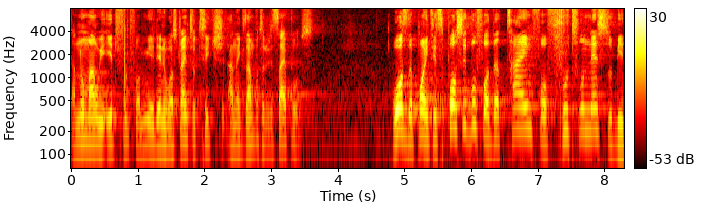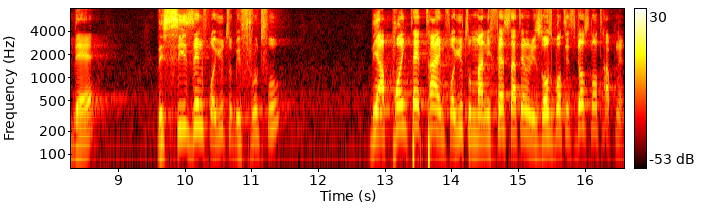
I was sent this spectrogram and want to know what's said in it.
And no man will eat fruit from you. Then he was trying to teach an example to the disciples. What's the point? It's possible for the time for fruitfulness to be there, the season for you to be fruitful, the appointed time for you to manifest certain results, but it's just not happening.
